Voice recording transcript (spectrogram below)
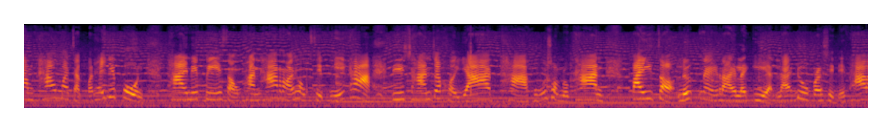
นำเข้ามาจากประเทศญี่ปุ่น ภายในปี 2560 นี้ค่ะ ดิฉันจะขออนุญาตพาคุณผู้ชมทุกท่านไปเจาะลึกในรายละเอียด และดูประสิทธิภาพ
